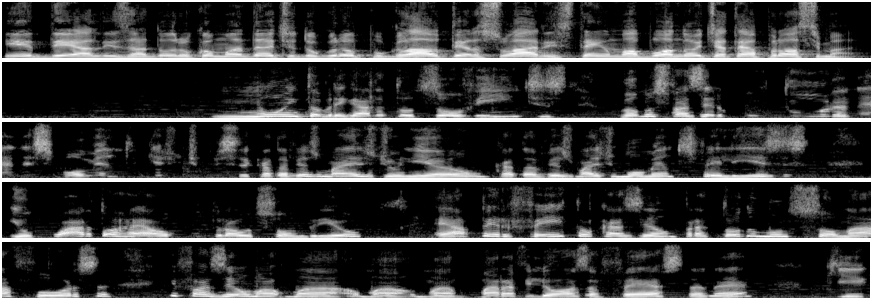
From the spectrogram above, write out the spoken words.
idealizador, o comandante do grupo, Glauter Soares. Tenha uma boa noite, até a próxima. Muito obrigado a todos os ouvintes. Vamos fazer cultura, né, nesse momento que a gente precisa cada vez mais de união, cada vez mais de momentos felizes. E o quarto Arraial Cultural de Sombrio é a perfeita ocasião para todo mundo somar a força e fazer uma, uma, uma, uma maravilhosa festa, né? Que,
